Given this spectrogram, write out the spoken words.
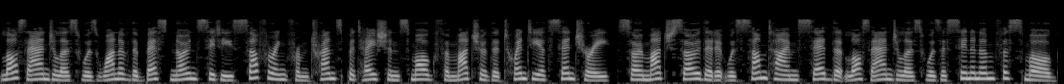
Los Angeles was one of the best-known cities suffering from transportation smog for much of the 20th century, so much so that it was sometimes said that Los Angeles was a synonym for smog.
